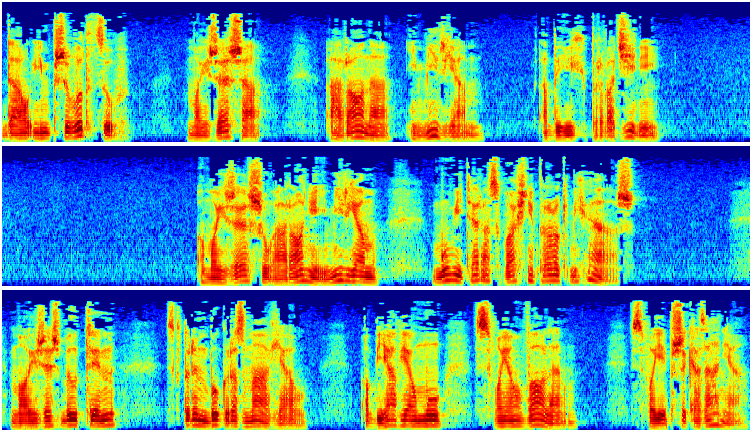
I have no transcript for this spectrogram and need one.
dał im przywódców, Mojżesza, Arona i Miriam, aby ich prowadzili. O Mojżeszu, Aaronie i Miriam mówi teraz właśnie prorok Micheasz. Mojżesz był tym, z którym Bóg rozmawiał, objawiał mu swoją wolę, swoje przykazania.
